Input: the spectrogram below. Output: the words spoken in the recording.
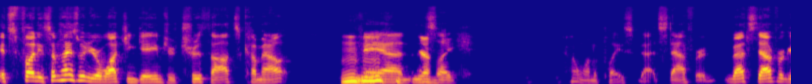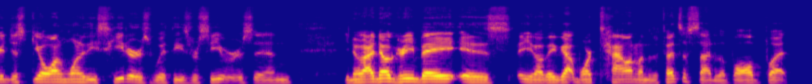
it's funny. Sometimes when you're watching games, your true thoughts come out. Mm-hmm. And yeah. it's like, I don't want to play Matt Stafford. Matt Stafford could just go on one of these heaters with these receivers and you know, I know Green Bay is, you know, they've got more talent on the defensive side of the ball, but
